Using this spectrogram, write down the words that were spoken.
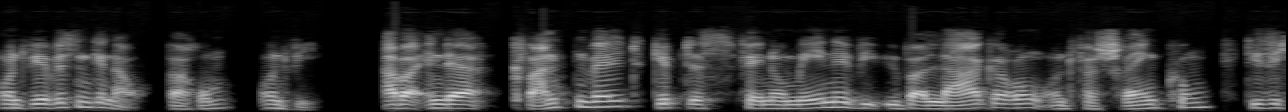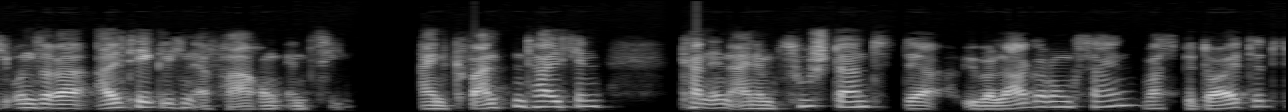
und wir wissen genau, warum und wie. Aber in der Quantenwelt gibt es Phänomene wie Überlagerung und Verschränkung, die sich unserer alltäglichen Erfahrung entziehen. Ein Quantenteilchen kann in einem Zustand der Überlagerung sein, was bedeutet,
